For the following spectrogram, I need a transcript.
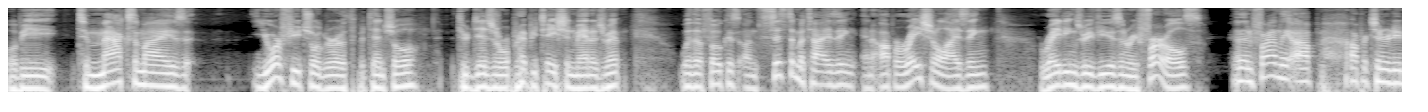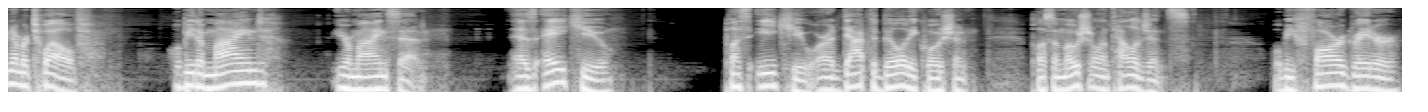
will be to maximize your future growth potential through digital reputation management with a focus on systematizing and operationalizing ratings, reviews, and referrals. And then finally, op- opportunity number 12 will be to mind your mindset as AQ plus EQ or adaptability quotient plus emotional intelligence will be far greater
